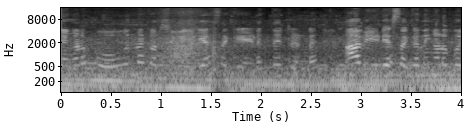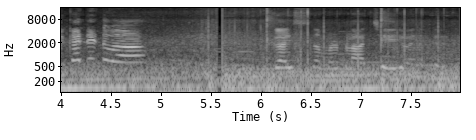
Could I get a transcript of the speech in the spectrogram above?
ഞങ്ങൾ പോകുന്ന കുറച്ച് വീഡിയോസ് ഒക്കെ എടുത്തിട്ടുണ്ട്. ആ വീഡിയോസ് ഒക്കെ നിങ്ങൾ പോയി കണ്ടിട്ട് വാ. ഗൈസ് നമ്മൾ പ്ലാച്ചേരി വനത്തിലെത്തി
